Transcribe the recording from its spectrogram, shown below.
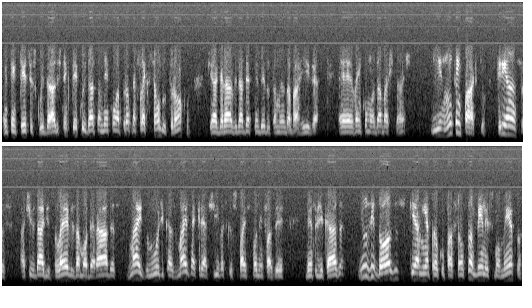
a gente tem que ter esses cuidados. Tem que ter cuidado também com a própria flexão do tronco, que a grávida, a depender do tamanho da barriga, é, vai incomodar bastante. E nunca impacto. Crianças, atividades leves a moderadas, mais lúdicas, mais recreativas que os pais podem fazer dentro de casa. E os idosos, que é a minha preocupação também nesse momento,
